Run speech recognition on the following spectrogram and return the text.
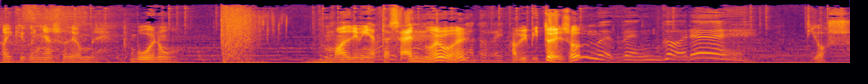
Ay, qué coñazo de hombre. Bueno. Madre mía, este es nuevo, ¿eh? ¿Habéis visto eso? Dios.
